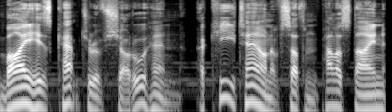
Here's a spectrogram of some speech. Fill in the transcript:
By his capture of Sharuhen, a key town of southern Palestine,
